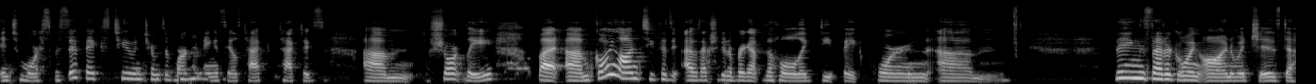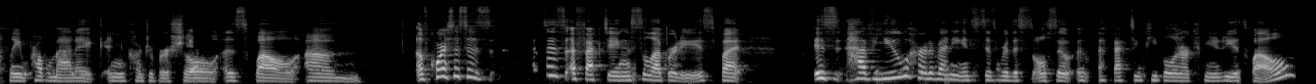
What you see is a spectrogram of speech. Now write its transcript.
into more specifics too in terms of mm-hmm. marketing mm-hmm. and sales ta- tactics um, shortly. But um, going on to because I was actually going to bring up the whole like deep fake porn um, things that are going on, which is definitely problematic and controversial yeah. as well. Um, of course, this is this is affecting celebrities, but is have you heard of any instances where this is also affecting people in our community as well?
